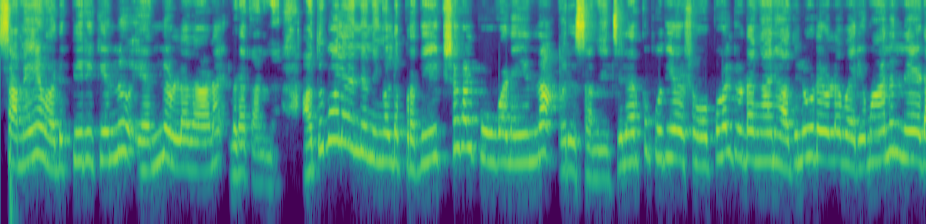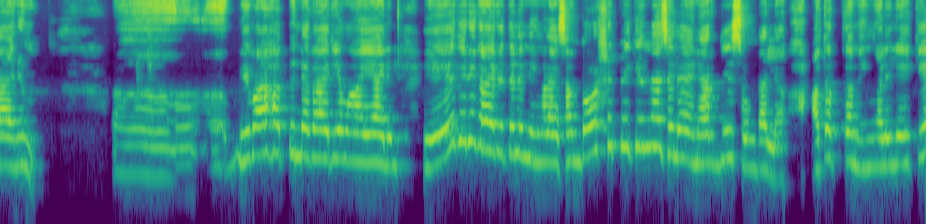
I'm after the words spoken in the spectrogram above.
സമയം അടുത്തിരിക്കുന്നു എന്നുള്ളതാണ് ഇവിടെ കാണുന്നത്. അതുപോലെ തന്നെ നിങ്ങളുടെ പ്രതീക്ഷകൾ പൂവണിയുന്ന ഒരു സമയം. ചിലർക്ക് പുതിയ ഷോപ്പുകൾ തുടങ്ങാനും അതിലൂടെയുള്ള വരുമാനം നേടാനും വിവാഹത്തിന്റെ കാര്യമായാലും ഏതൊരു കാര്യത്തിലും നിങ്ങളെ സന്തോഷിപ്പിക്കുന്ന ചില എനർജീസ് ഉണ്ടല്ലോ. അതൊക്കെ നിങ്ങളിലേക്ക്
